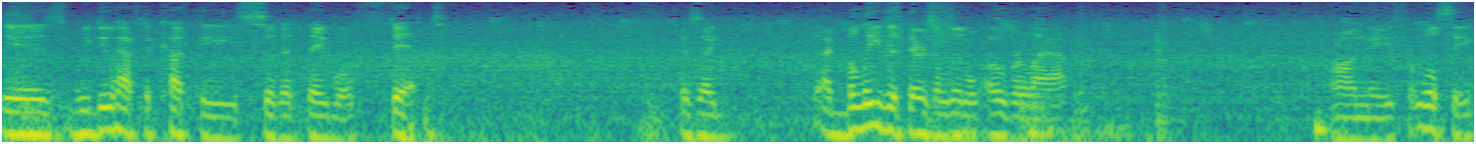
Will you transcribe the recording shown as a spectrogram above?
is we do have to cut these so that they will fit. Because I, I believe that there's a little overlap on these, but we'll see.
